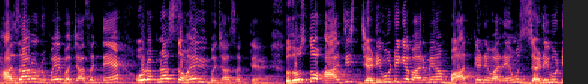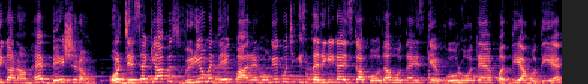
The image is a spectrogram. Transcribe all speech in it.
हज़ारों रुपए बचा सकते हैं और अपना समय भी बचा सकते हैं। तो दोस्तों, आज जिस जड़ी बूटी के बारे में हम बात करने वाले हैं। उस जड़ी बूटी का नाम है बेशरम। और जैसा कि आप इस वीडियो में देख पा रहे होंगे, कुछ इस तरीके का इसका पौधा होता है, इसके फूल होते हैं, पत्तियाँ होती है।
